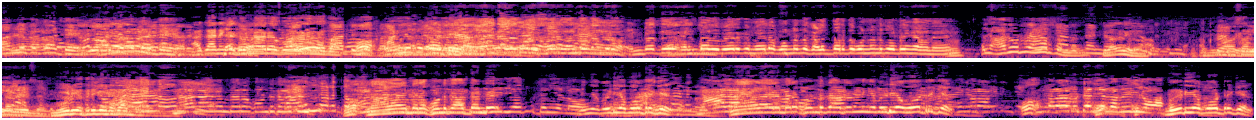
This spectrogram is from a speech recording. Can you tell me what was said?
மன்னிப்பு கேட்டு மன்னிப்பு கேட்டு அக்கா நீங்க சொன்னாரு கோலங்க மன்னிப்பு கேட்டு எண்பது எண்பது பேருக்கு மேல கொண்டு வந்து கழுத்தறுத்து கொண்டு வந்து சொல்றீங்க அவனு வீடியோ திருப்பி நாலாயிரம் பேரை கொண்டு தாத்தாண்டு. நீங்க வீடியோ போட்டிருக்கீங்க நாலாயிரம் பேரை கொண்டு தாத்தாண்டு நீங்க வீடியோ போட்டிருக்கீங்க வீடியோ போட்டிருக்கீங்க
